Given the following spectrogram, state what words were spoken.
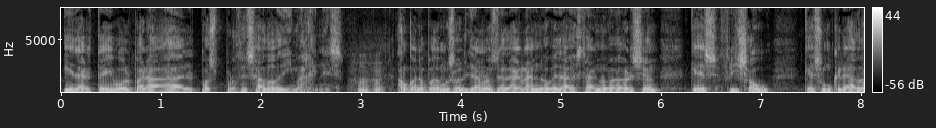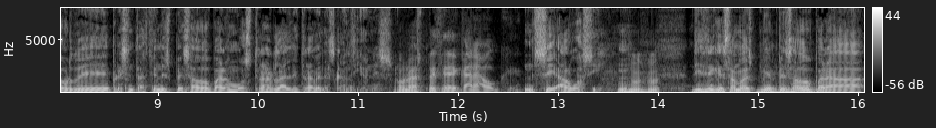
y Darktable para el postprocesado de imágenes. Aunque no podemos olvidarnos de la gran novedad de esta nueva versión, que es FreeShow, que es un creador de presentaciones pensado para mostrar la letra de las canciones. una especie de karaoke. Sí, algo así. Dicen que está más bien pensado para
